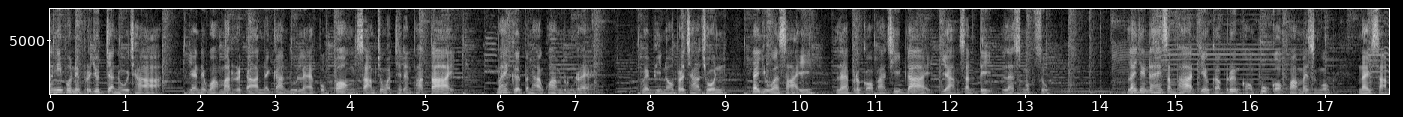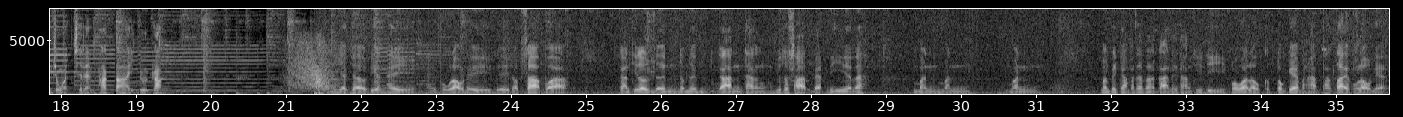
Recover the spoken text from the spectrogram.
ทั้งนี้พลเอกประยุทธ์จันโอชา ยังได้วางมาตรการในการดูแลปกป้อง 3 จังหวัดชายแดนภาคใต้ ไม่ให้เกิดปัญหาความรุนแรง เพื่อพี่น้องประชาชนได้อยู่อาศัยและประกอบอาชีพได้อย่างสันติและสงบสุข และยังได้ให้สัมภาษณ์เกี่ยวกับเรื่องของผู้ก่อความไม่สงบใน 3 จังหวัดชายแดนภาคใต้ด้วยครับอันนี้อยากจะเรียนให้ให้พวกเราได้ได้รับทราบว่า การที่เราเดินดำเนินการทางยุทธศาสตร์แบบนี้นะ มันมันมันมันเป็นการพัฒนาการในทางที่ดี เพราะว่าเราต้องแก้ปัญหาภาคใต้ของเราเนี่ย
